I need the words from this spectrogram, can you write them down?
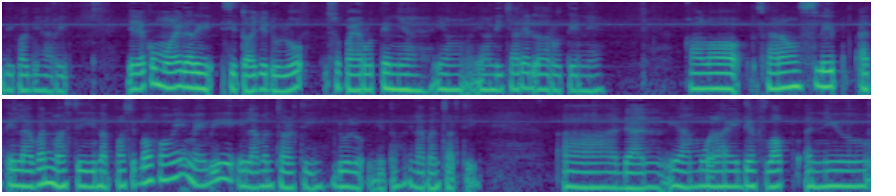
di pagi hari. Jadi aku mulai dari situ aja dulu supaya rutinnya. Yang yang dicari adalah rutinnya. Kalau sekarang sleep at 11 masih not possible for me maybe 11:30 dulu gitu 11:30 uh, dan ya mulai develop a new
